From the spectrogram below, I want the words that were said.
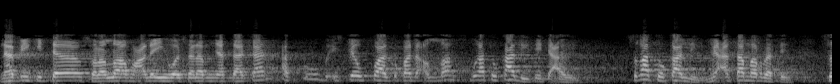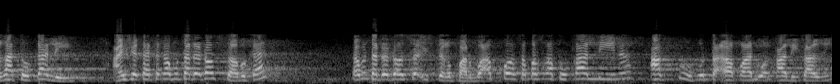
Nabi kita sallallahu alaihi wasallam menyatakan, aku beristighfar kepada Allah seratus kali setiap hari. Seratus kali, mi'ata marratin. Seratus kali. Aisyah kata kamu tak ada dosa bukan? Kamu tak ada dosa istighfar. Buat apa sampai seratus kali nak? Aku pun tak apa dua kali sehari.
